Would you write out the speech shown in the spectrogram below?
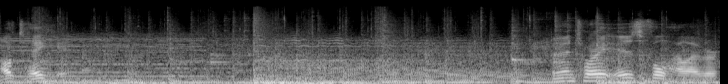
I'll take it. Inventory is full, however.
